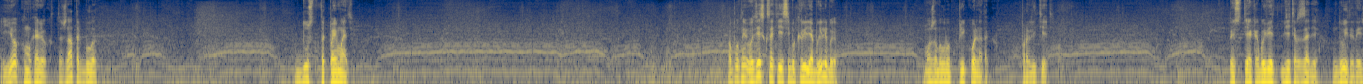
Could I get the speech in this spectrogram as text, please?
Ёк-макарёк Это же надо так было? Дуст так поймать Попутный... Вот здесь, кстати, если бы крылья были бы Можно было бы прикольно так пролететь. То есть тебя как бы вет... ветер сзади дует, и ты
